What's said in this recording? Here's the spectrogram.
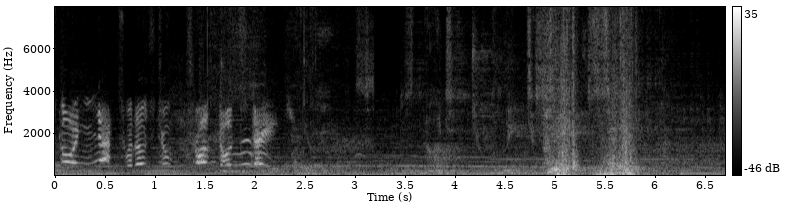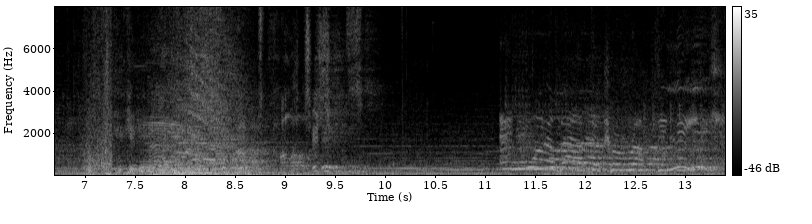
Is going nuts with those two drunk on stage. It's not too late to safe. You can corrupt politicians. And what about the corrupt elite?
